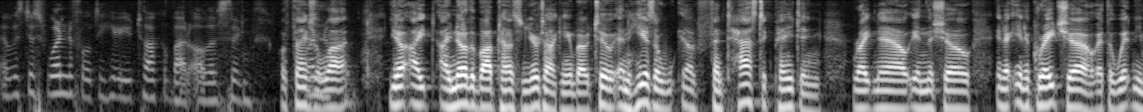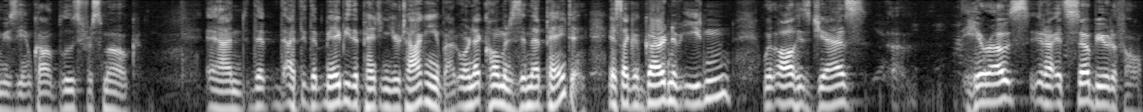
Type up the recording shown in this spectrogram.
It was just wonderful to hear you talk about all those things. Well, thanks Wonderful. a lot. You know, I, I know the Bob Thompson you're talking about too, and he has a, a fantastic painting right now in the show, in a, in a great show at the Whitney Museum called Blues for Smoke. And that, I think that maybe the painting you're talking about, Ornette Coleman is in that painting. It's like a Garden of Eden with all his jazz uh, heroes. You know, it's so beautiful.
